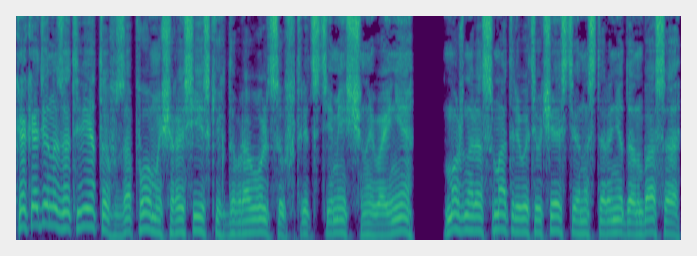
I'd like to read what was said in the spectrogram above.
Как один из ответов за помощь российских добровольцев в 30-месячной войне можно рассматривать участие на стороне Донбасса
